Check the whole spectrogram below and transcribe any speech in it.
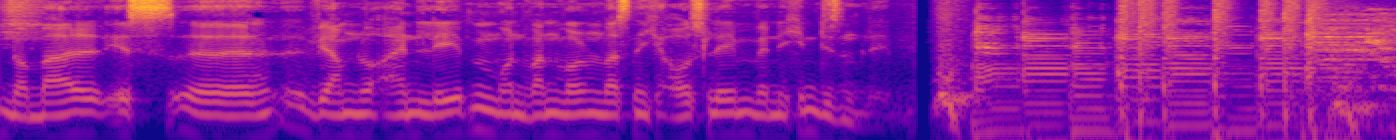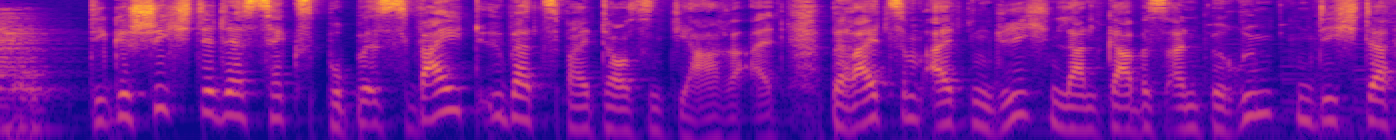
normal ist, wir haben nur ein Leben und wann wollen wir es nicht ausleben, wenn nicht in diesem Leben? Die Geschichte der Sexpuppe ist weit über 2000 Jahre alt. Bereits im alten Griechenland gab es einen berühmten Dichter,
